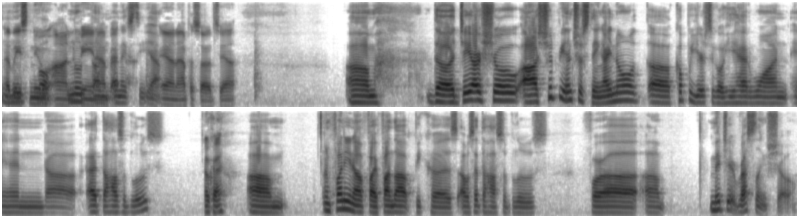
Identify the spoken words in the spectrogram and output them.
At Mhm. least new Well, on new being on ep- NXT, yeah. yeah on episodes yeah. Um, the JR show uh, should be interesting. I know uh, a couple years ago he had one in uh, at the House of Blues. Okay. Um, and funny enough, I found out because I was at the House of Blues for a, um midget wrestling show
